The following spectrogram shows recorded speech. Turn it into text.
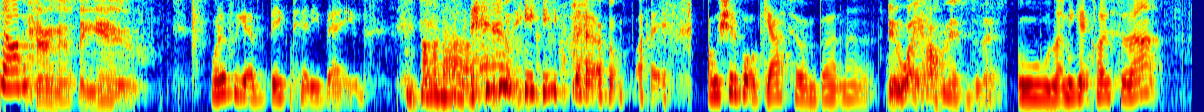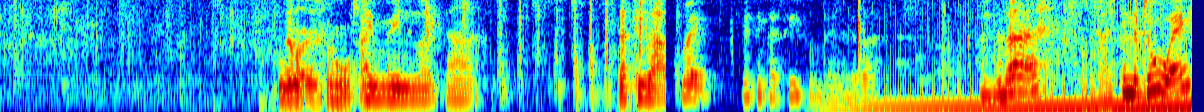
No. I'm Doing this for you. What if we get a big titty babe? Burn her. we set her on fire. Oh, we should have bought a gateau and burnt that. Ew, wait, hang on, listen to this. Ooh, let me get close to that. Oh, where is the water? I really like that. That's too loud. Wait, I think I see something over there. Over there. In the doorway.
